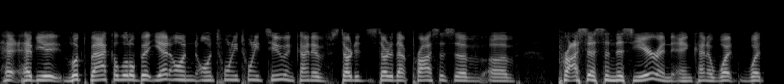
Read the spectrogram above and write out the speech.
ha- have you looked back a little bit yet on on 2022 and kind of started started that process of of processing this year and, and kind of what what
